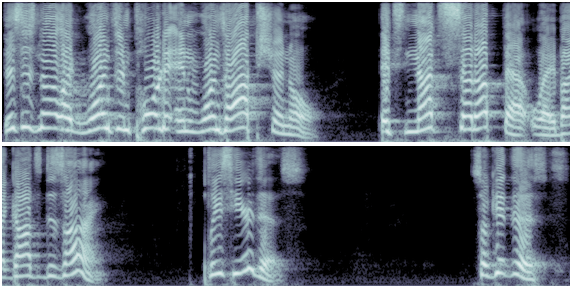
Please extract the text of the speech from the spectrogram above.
This is not like one's important and one's optional. It's not set up that way by God's design. Please hear this. So get this.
